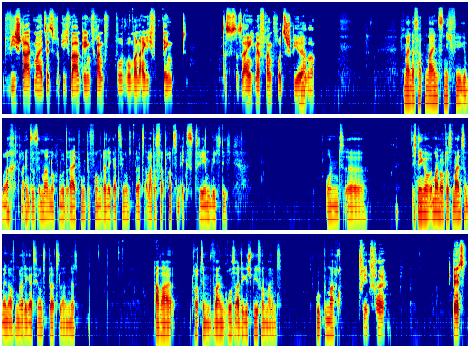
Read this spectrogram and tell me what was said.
wie stark Mainz jetzt wirklich war gegen Frankfurt, wo man eigentlich denkt, das ist eigentlich mehr Frankfurts Spiel, ja. aber. Ich meine, das hat Mainz nicht viel gebracht. Mainz ist immer noch nur drei Punkte vom Relegationsplatz, aber das war trotzdem extrem wichtig. Und äh, ich denke auch immer noch, dass Mainz am Ende auf dem Relegationsplatz landet. Aber trotzdem war ein großartiges Spiel von Mainz. Gut gemacht. Auf jeden Fall. Ich bin jetzt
